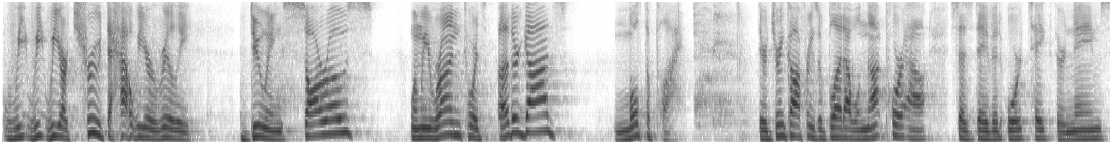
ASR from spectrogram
we, we, we are true to how we are really doing. Sorrows, when we run towards other gods, multiply. Their drink offerings of blood I will not pour out, says David, or take their names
